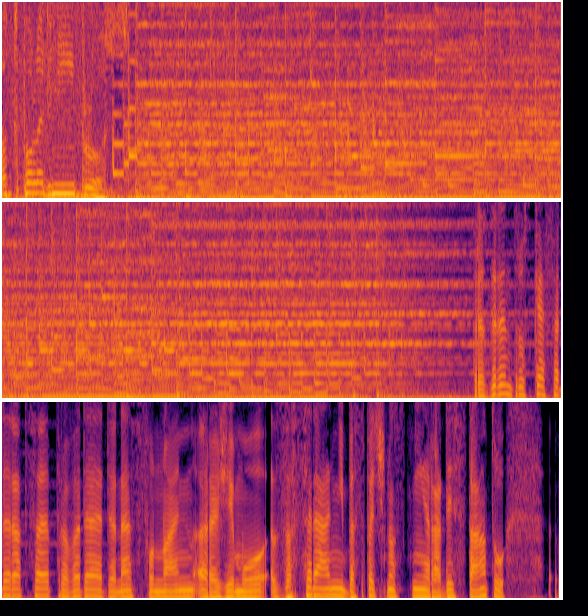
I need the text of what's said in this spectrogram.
Odpolední plus. Prezident Ruské federace provede dnes v online režimu zasedání Bezpečnostní rady státu.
